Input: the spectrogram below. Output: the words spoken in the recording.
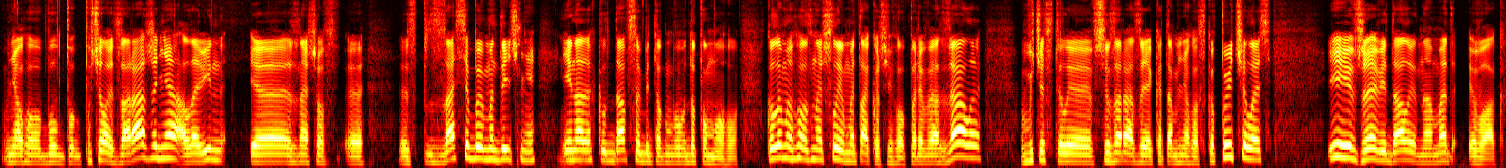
в нього почалось зараження, але він знайшов засоби медичні і надав собі допомогу. Коли ми його знайшли, ми також його перев'язали, вичистили всю заразу, яка там в нього скопичилась, і вже віддали на медевак.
